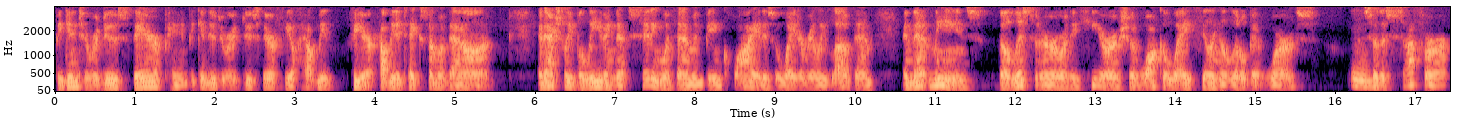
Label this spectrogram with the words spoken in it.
begin to reduce their pain, begin to reduce their feel, help me fear, help me to take some of that on. And actually believing that sitting with them and being quiet is a way to really love them. And that means the listener or the hearer should walk away feeling a little bit worse. Mm. So the sufferer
